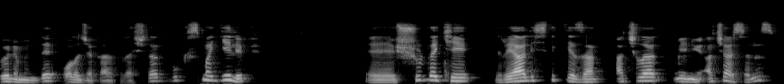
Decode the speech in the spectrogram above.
bölümünde olacak arkadaşlar. Bu kısma gelip e, şuradaki realistik yazan açılan menüyü açarsanız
